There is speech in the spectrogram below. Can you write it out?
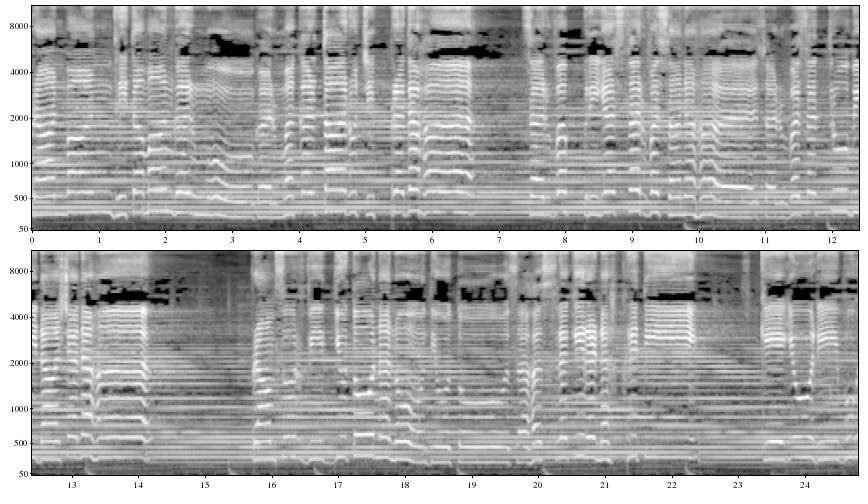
प्राण्वान् धृतमान् घर्मो घर्मकर्ता रुचिप्रदः। सर्वप्रियः सर्वसनः सर्वशत्रुविनाशनः प्रांसुर्विद्युतो ननो द्योतो सहस्रकिरणः कृती। केयूरीभुः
